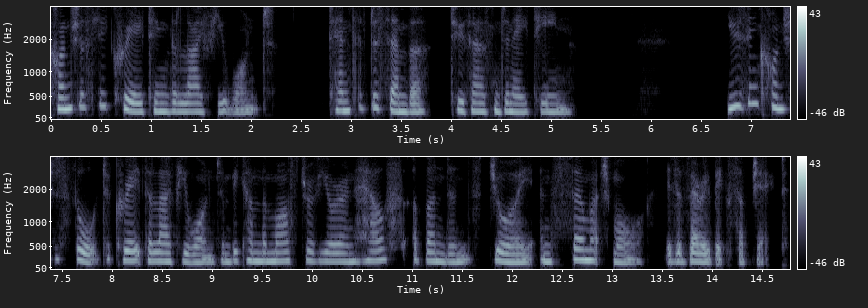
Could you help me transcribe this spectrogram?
Consciously Creating the Life You Want, 10th of December 2018. Using conscious thought to create the life you want and become the master of your own health, abundance, joy, and so much more is a very big subject.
